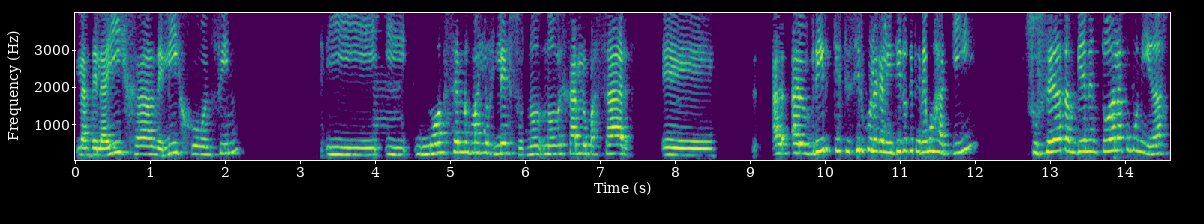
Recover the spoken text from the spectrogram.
las de la hija, del hijo, en fin, y, no hacernos más los lesos, no, dejarlo pasar, eh, abrir que este círculo calentito que tenemos aquí suceda también en toda la comunidad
